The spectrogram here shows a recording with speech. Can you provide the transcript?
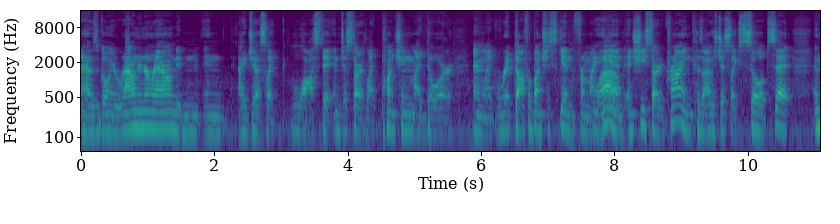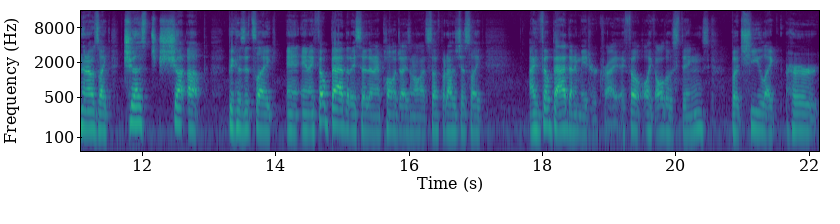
and I was going around and around, and, and I just like lost it and just started like punching my door and like ripped off a bunch of skin from my Wow. hand, and she started crying because I was just like so upset, and then I was like, just shut up, because it's like, and, and I felt bad that I said that, and I apologized and all that stuff, but I was just like, I felt bad that I made her cry. I felt like all those things, but she like her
